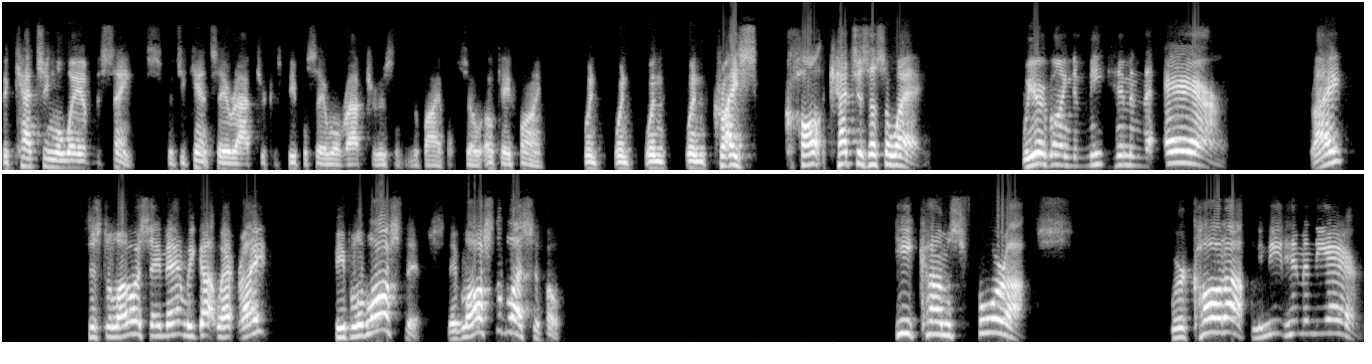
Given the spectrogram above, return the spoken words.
the catching away of the saints, but you can't say rapture because people say, well, rapture isn't in the Bible. So, okay, fine. When, when, when, when Christ call, catches us away, we are going to meet him in the air, right? Sister Lois, amen. We got wet, right? People have lost this. They've lost the blessed hope. He comes for us. We're caught up. We meet him in the air.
